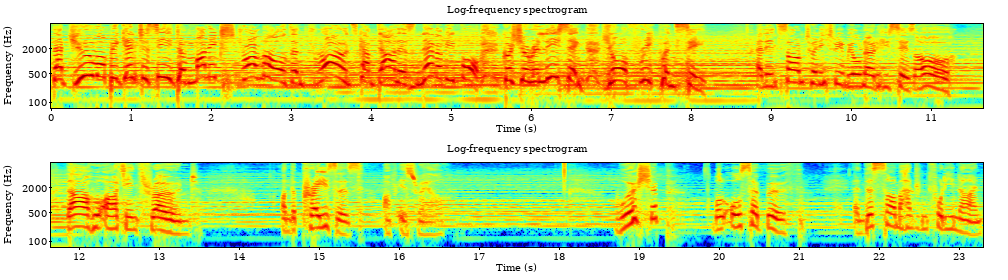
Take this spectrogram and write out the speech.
that you will begin to see demonic strongholds and thrones come down as never before because you're releasing your frequency. And in Psalm 23, we all know that he says, Oh, thou who art enthroned on the praises of Israel. Worship will also birth, and this Psalm 149,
